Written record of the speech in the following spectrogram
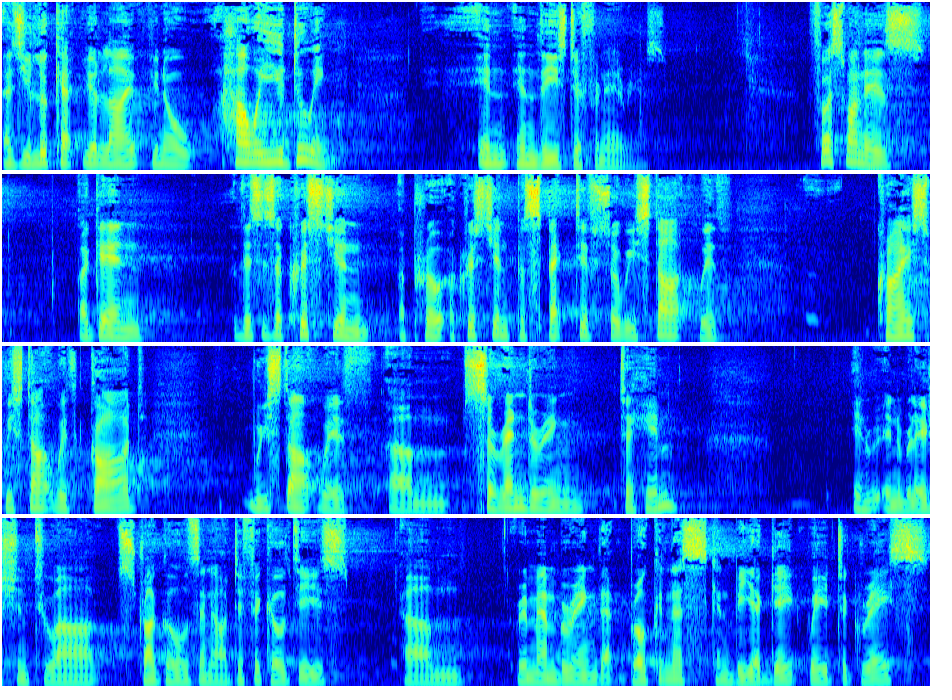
as you look at your life. You know, how are you doing in, in these different areas? First one is, again, this is a Christian, a, Christian perspective. So we start with Christ, we start with God, we start with um, surrendering to Him in, in relation to our struggles and our difficulties, um, remembering that brokenness can be a gateway to grace.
